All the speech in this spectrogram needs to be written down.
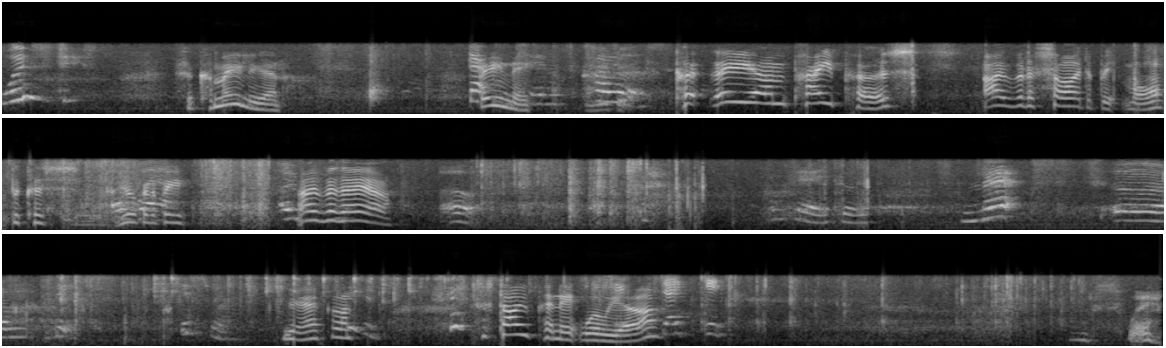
What is this? It's a chameleon. Beanie. Put the um, papers over the side a bit more because you're going to be over there. Oh. Okay, so next, um, this, this one. Yeah, go on. Just open it, will ya? I swear.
